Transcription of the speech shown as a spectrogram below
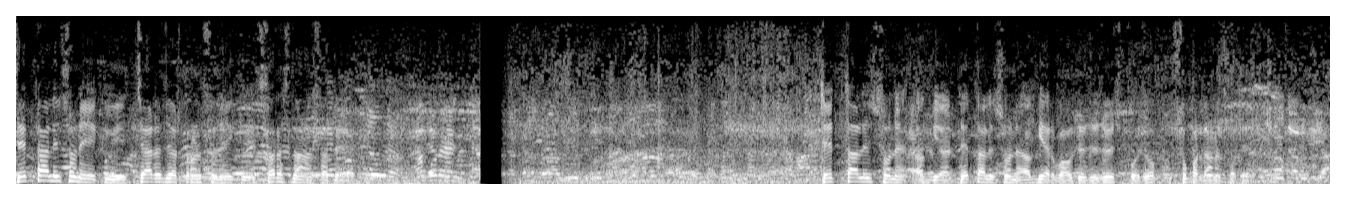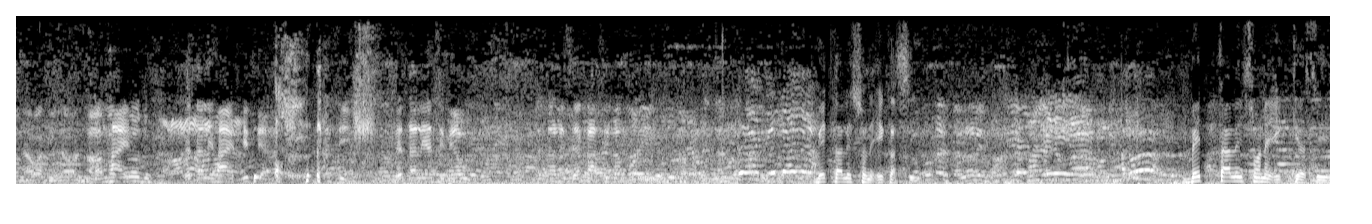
તેતાલીસો ને એકવીસ ચાર હજાર ત્રણસો ને એકવીસ સરસ દાણા સાથે. તેતાલીસો ને અગિયાર તેતાલીસો ને અગિયાર ભાવ જો જોઈ શકો છો સુપર દાણા સાથે બેતાલીસ સાઠ સિત્તેર એસી બેતાલીસ એસી નેવું બેતાલીસ એકાસી બેતાલીસો ને એકાસી બેતાલીસો ને એક્યાસી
